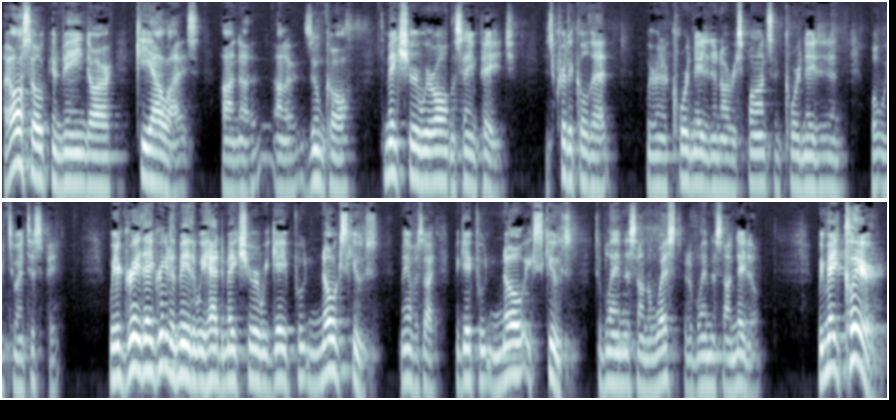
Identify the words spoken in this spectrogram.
I also convened our key allies on a, on a Zoom call to make sure we're all on the same page. It's critical that we're coordinated in our response and coordinated in what we to anticipate. We agree. They agreed with me that we had to make sure we gave Putin no excuse. Let me emphasize: we gave Putin no excuse to blame this on the West or to blame this on NATO. We made clear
